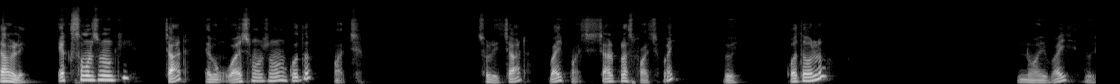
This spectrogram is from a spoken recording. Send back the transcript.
তাহলে এক্স সমান সমান কি? চার এবং ওয়াই সমান সমান কত? পাঁচ। সরি চার বাই পাঁচ, চার প্লাস পাঁচ বাই দুই। কত হলো? নয় বাই দুই।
